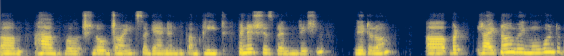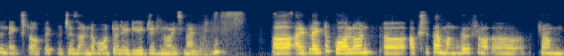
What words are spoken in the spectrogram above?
um, have uh, Shlok join us again and complete finish his presentation later on. Uh, but right now we move on to the next topic, which is underwater radiated noise management. Uh, I'd like to call on uh, Akshita Mangal from uh, from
